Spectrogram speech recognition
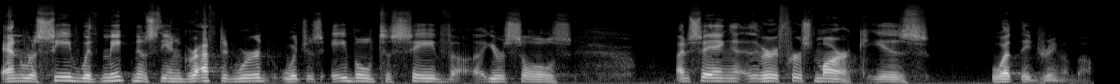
and receive with meekness the engrafted word which is able to save uh, your souls. I'm saying the very first mark is what they dream about.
